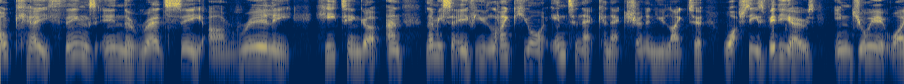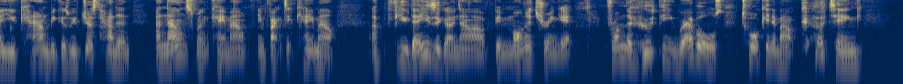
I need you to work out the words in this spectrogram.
Okay, things in the Red Sea are really heating up. And let me say, if you like your internet connection and you like to watch these videos, enjoy it while you can because we've just had an announcement came out. In fact, it came out a few days ago now. I've been monitoring it from the Houthi rebels talking about cutting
